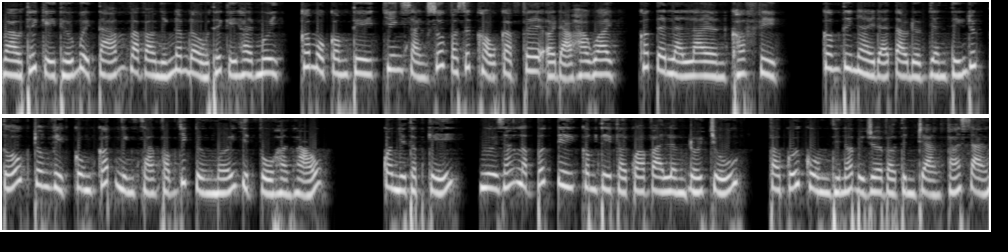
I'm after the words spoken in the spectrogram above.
Vào thế kỷ thứ 18 và vào những năm đầu thế kỷ 20, có một công ty chuyên sản xuất và xuất khẩu cà phê ở đảo Hawaii có tên là Lion Coffee. Công ty này đã tạo được danh tiếng rất tốt trong việc cung cấp những sản phẩm chất lượng mới dịch vụ hoàn hảo. Qua nhiều thập kỷ, người sáng lập bất đi công ty phải qua vài lần đổi chủ và cuối cùng thì nó bị rơi vào tình trạng phá sản.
